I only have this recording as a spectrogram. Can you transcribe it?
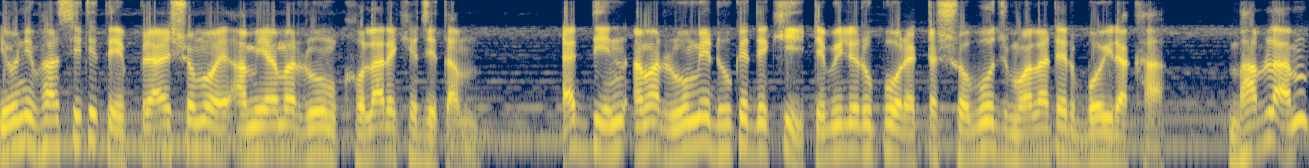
ইউনিভার্সিটিতে প্রায় সময় আমি আমার রুম খোলা রেখে যেতাম। একদিন আমার রুমে ঢুকে দেখি টেবিলের উপর একটা সবুজ মলাটের বই রাখা। ভাবলাম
